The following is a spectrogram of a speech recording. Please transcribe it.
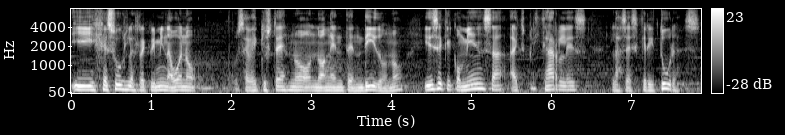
y Jesús les recrimina, bueno, se ve que ustedes no, no han entendido, ¿no? Y dice que comienza a explicarles las escrituras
